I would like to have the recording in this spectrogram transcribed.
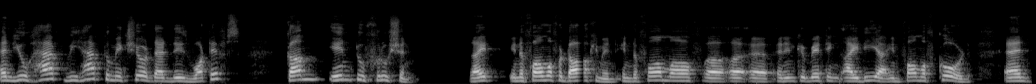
and you have we have to make sure that these what ifs come into fruition right in the form of a document in the form of uh, uh, uh an incubating idea in form of code and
